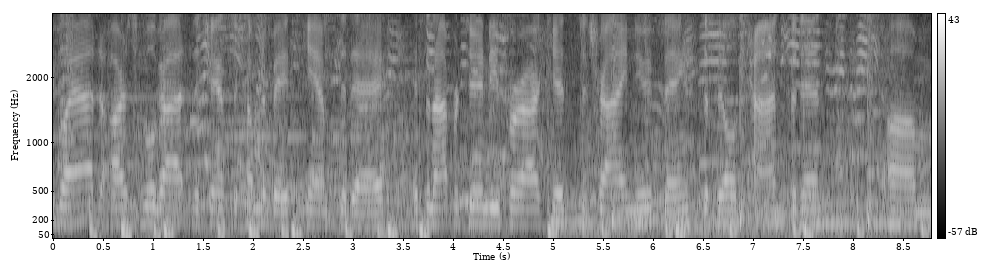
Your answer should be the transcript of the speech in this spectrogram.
really glad our school got the chance to come to base camp today. It's an opportunity for our kids to try new things, to build confidence um,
